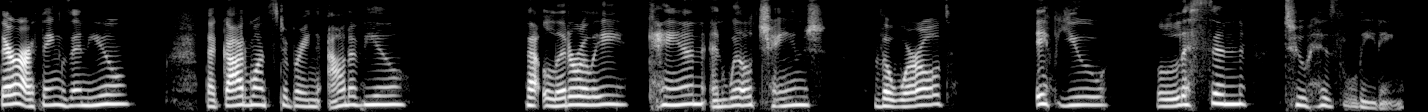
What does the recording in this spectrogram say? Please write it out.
There are things in you that God wants to bring out of you that literally can and will change the world if you listen to his leading.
